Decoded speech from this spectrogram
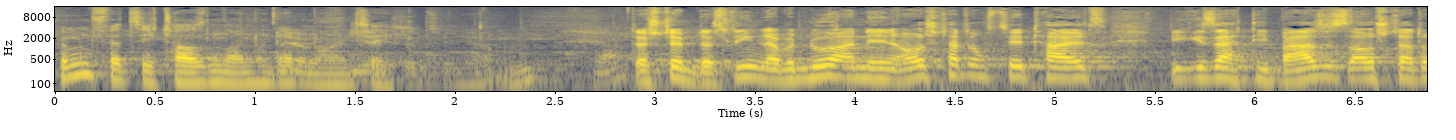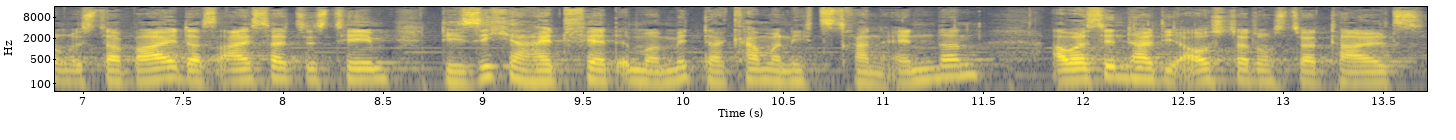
45.990. Ja, das stimmt, das liegt aber nur an den Ausstattungsdetails. Wie gesagt, die Basisausstattung ist dabei, das Eyesight-System, die Sicherheit fährt immer mit, da kann man nichts dran ändern. Aber es sind halt die Ausstattungsdetails,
